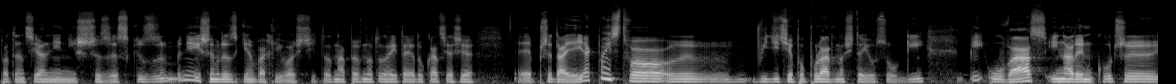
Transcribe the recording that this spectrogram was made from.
potencjalnie niższy zysk z mniejszym ryzykiem wahliwości. To na pewno tutaj ta edukacja się e, przydaje. Jak Państwo e, widzicie popularność tej usługi i u Was, i na rynku? Czy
